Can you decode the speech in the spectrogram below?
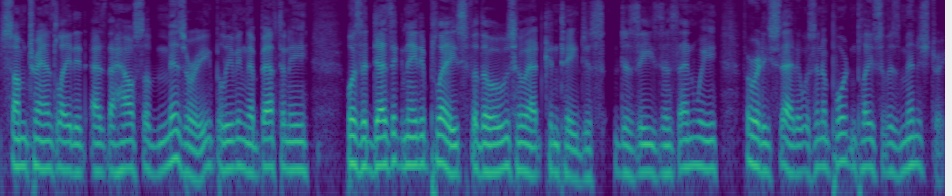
some translate it as the house of misery, believing that Bethany was a designated place for those who had contagious diseases. And we've already said it was an important place of his ministry.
